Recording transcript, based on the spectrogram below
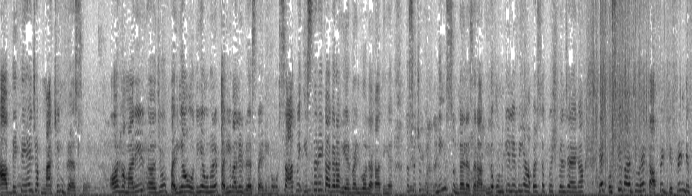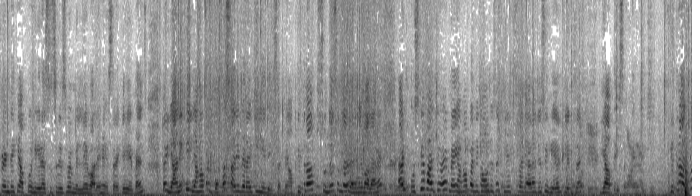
आप देखते हैं जब मैचिंग ड्रेस हो। और हमारी जो परियाँ होती हैं उन्होंने परी वाली ड्रेस पहनी हो। साथ में इस तरह का अगर हेयर बैंड वो लगाती हैं तो सोचो कितनी सुंदर नज़र आती है तो उनके लिए भी यहाँ पर सब कुछ मिल जाएगा। देन उसके बाद जो है काफ़ी डिफरेंट डिफरेंट देखिए आपको हेयर एसेसरीज में मिलने वाले हैं इस तरह के हेयर बैंड तो यानी कि यहाँ पर बहुत सारी वेरायटी ये देख सकते हैं आप कितना सुंदर सुंदर रहने वाला है। एंड उसके बाद जो है मैं यहाँ पर दिखाऊँ जैसे क्लिप्स वगैरह जैसे हेयर क्लिप्स है ये आप देख सकते हैं देखिए। कितना अच्छा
